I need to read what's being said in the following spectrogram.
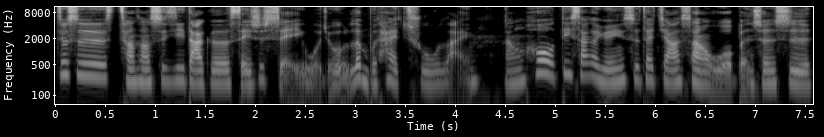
就是常常司机大哥谁是谁，我就认不太出来。然后第三个原因是再加上我本身是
